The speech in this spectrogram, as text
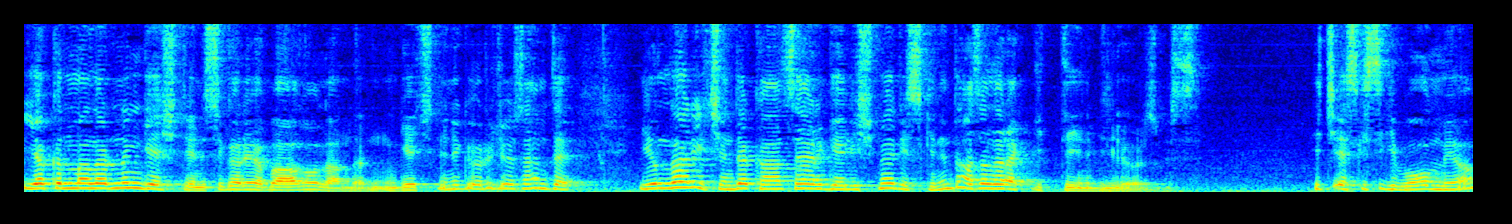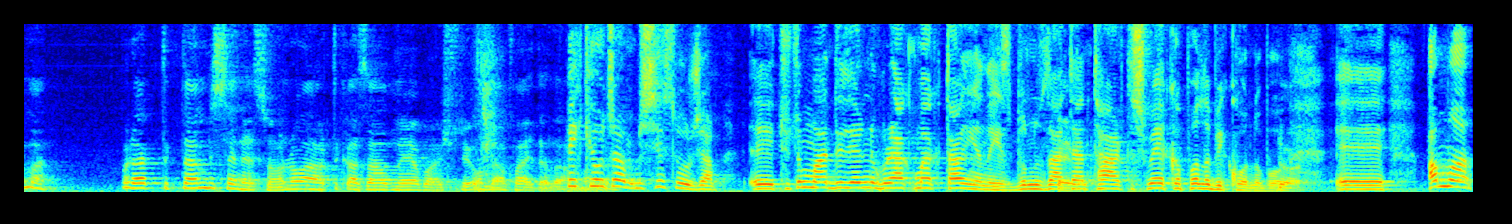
yakınmalarının geçtiğini, sigaraya bağlı olanların geçtiğini göreceğiz hem de yıllar içinde kanser gelişme riskinin de azalarak gittiğini biliyoruz biz. Hiç eskisi gibi olmuyor ama bıraktıktan bir sene sonra o artık azalmaya başlıyor. Ondan faydalanmalı. Peki hocam bir şey soracağım. E, tütün maddelerini bırakmaktan yanayız. Bunu zaten Evet. tartışmaya kapalı bir konu bu. Doğru. E, ama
